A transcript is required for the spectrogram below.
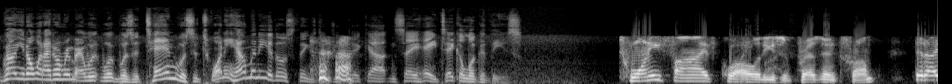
Well, you know what? I don't remember. Was it ten? Was it twenty? How many of those things did you pick out and say, "Hey, take a look at these"? 25 qualities of President Trump that I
